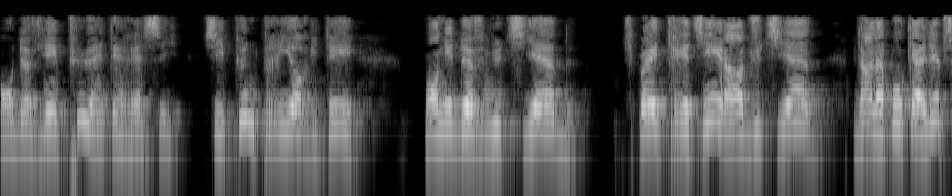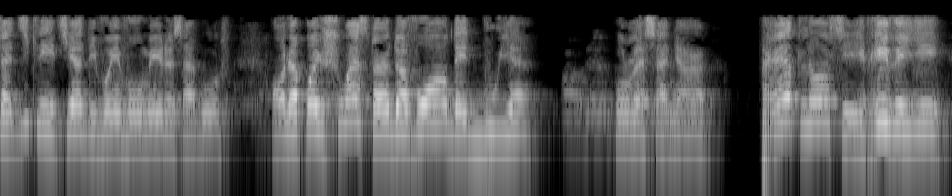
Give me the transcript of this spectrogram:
on devient plus intéressé. C'est plus une priorité. On est devenu tiède. Tu peux être chrétien rendu tiède. Dans l'Apocalypse, ça dit que les tièdes, ils vont vomir de sa bouche. On n'a pas le choix, c'est un devoir d'être bouillant pour le Seigneur. Prêtre, là, c'est réveillé,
